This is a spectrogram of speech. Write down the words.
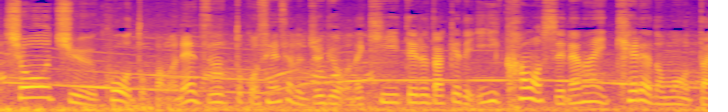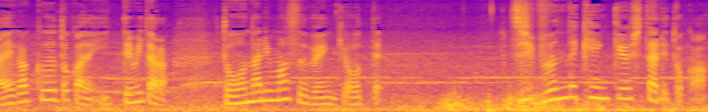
あ小中高とかはねずっとこう先生の授業をね聞いてるだけでいいかもしれないけれども大学とかに、行ってみたらどうなります勉強って。自分で研究したりとか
